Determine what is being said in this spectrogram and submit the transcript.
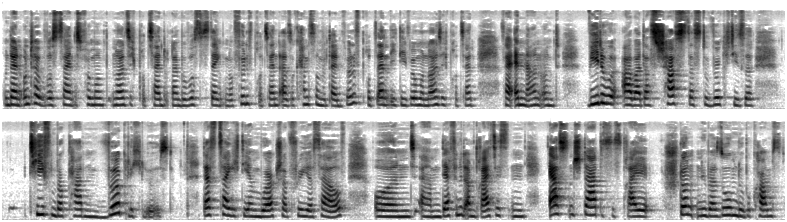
Und dein Unterbewusstsein ist 95 Prozent und dein bewusstes Denken nur 5 Prozent. Also kannst du mit deinen 5 Prozent nicht die 95 Prozent verändern. Und wie du aber das schaffst, dass du wirklich diese tiefen Blockaden wirklich löst, das zeige ich dir im Workshop Free Yourself. Und ähm, der findet am 30.01. statt. Das ist drei Stunden über Zoom. Du bekommst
